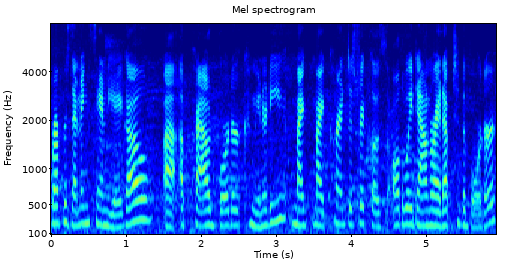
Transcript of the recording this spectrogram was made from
representing San Diego, uh, a proud border community, my, my current district goes all the way down right up to the border.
